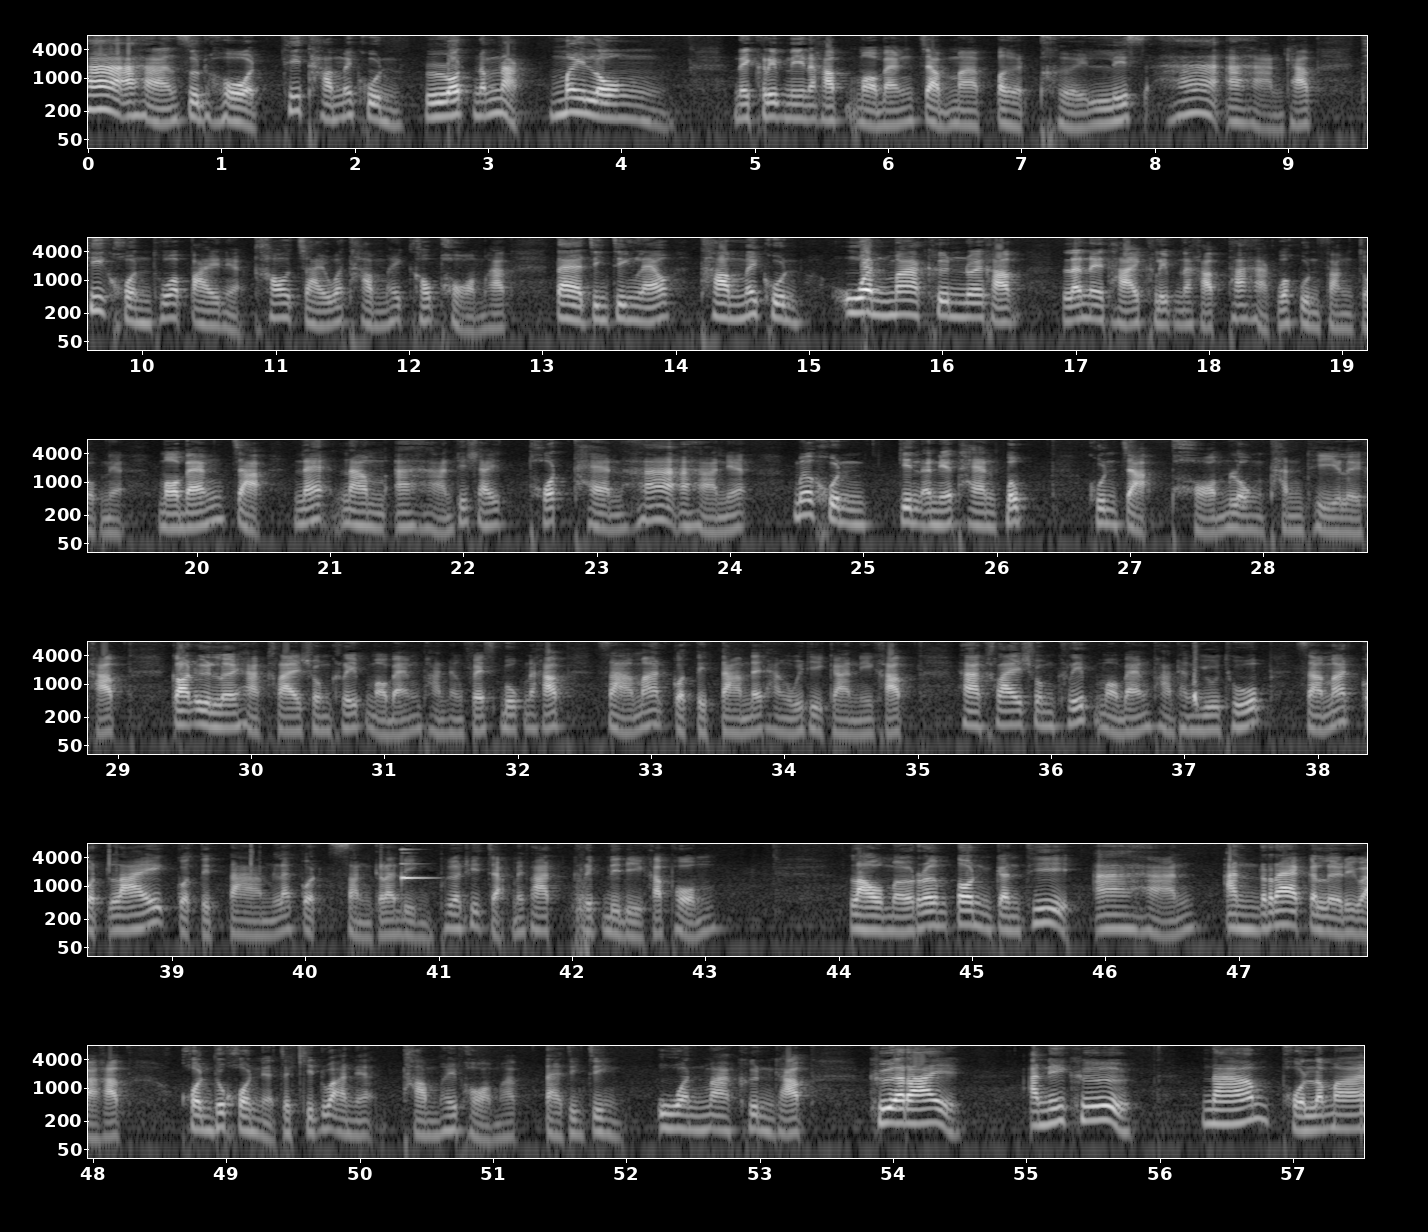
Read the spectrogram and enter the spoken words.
5 อาหารสุดโหดที่ทำให้คุณลดน้ำหนักไม่ลง ในคลิปนี้นะครับ หมอแบงค์จะมาเปิดเผยลิสต์ 5 อาหารครับ ที่คนทั่วไปเนี่ยเข้าใจว่าทำให้เขาผอมครับ แต่จริงๆแล้วทำให้คุณอ้วนมากขึ้นด้วยครับ และในท้ายคลิปนะครับ ถ้าหากว่าคุณฟังจบเนี่ยหมอแบงค์จะแนะนำอาหารที่ใช้ทดแทน 5 อาหารเนี้ยเมื่อคุณกินอันนี้แทนปุ๊บคุณจะผอมลงทันทีเลยครับ ก่อนอื่นเลยหากใครชมคลิปหมอแบงค์ผ่านทาง Facebook นะครับ สามารถกดติดตามได้ทางวิธีการนี้ครับ หากใครชมคลิปหมอแบงค์ผ่านทาง YouTube สามารถกดไลค์ กดติดตาม และกดสั่นกระดิ่ง เพื่อที่จะไม่พลาดคลิปดีๆ ครับผม เรามาเริ่มต้นกันที่อาหารอันแรกกันเลยดีกว่าครับ คนทุกคนเนี่ยจะคิดว่าอันเนี้ยทำให้ผอมครับ แต่จริงๆ อ้วนมากขึ้นครับ คืออะไร อันนี้คือน้ำผลไม้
